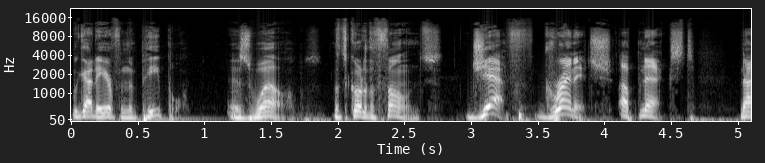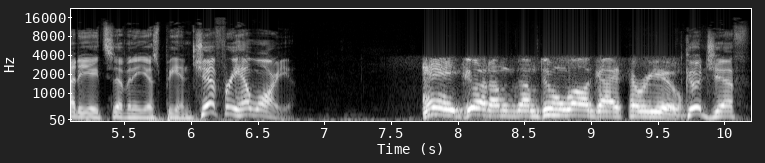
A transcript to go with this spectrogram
we got to hear from the people as well. Let's go to the phones. Jeff Greenwich up next, 98.7 ESPN. Jeffrey, how are you? Hey, good. I'm I'm doing well, guys. How are you? Good, Jeff.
